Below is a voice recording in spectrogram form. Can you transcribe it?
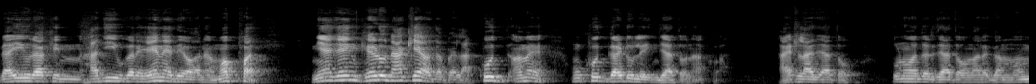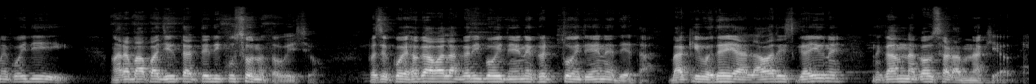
ગાયું રાખીને હાજી કરે એને દેવાના મફત. ત્યાં જઈને ખેડૂત નાખી આવતા પહેલાં ખુદ અમે, હું ખુદ ગાડું લઈને જાતો નાખવા. આટલા જાતો કુણવદર જાતો અમારા ગામમાં. અમે કોઈ દી, મારા બાપા જીવતા તે દી કૂસો નહોતો વેચ્યો. પછી કોઈ હગાવાલા ગરીબ હોય ને એને ઘટતો હોય તો એને દેતા. બાકી વધે આ લાવારીસ ગાયું ને ગામના ગૌશાળામાં નાખી આવતા.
